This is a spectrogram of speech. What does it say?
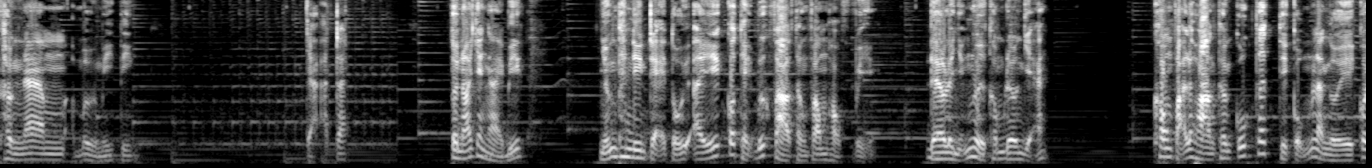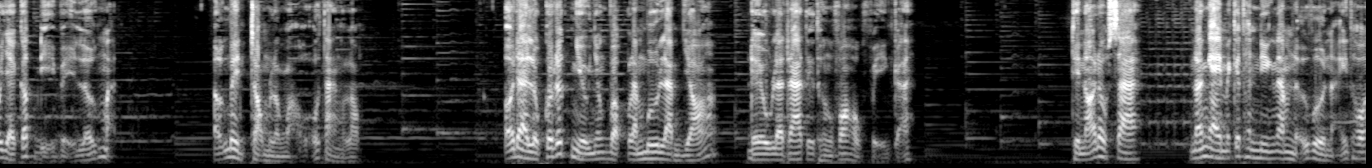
Thần Nam ẩm ừ mấy tiếng. Chả trách. Tôi nói cho ngài biết, những thanh niên trẻ tuổi ấy có thể bước vào thần phong học viện, đều là những người không đơn giản. Không phải là hoàng thân quốc thích thì cũng là người có giai cấp địa vị lớn mạnh. Ẩn bên trong là ngọn hổ tàng long. Ở Đại Lục có rất nhiều nhân vật làm mưa làm gió, đều là ra từ thường phong học viện cả. Thì nói đâu xa, nói ngay mấy cái thanh niên nam nữ vừa nãy thôi.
